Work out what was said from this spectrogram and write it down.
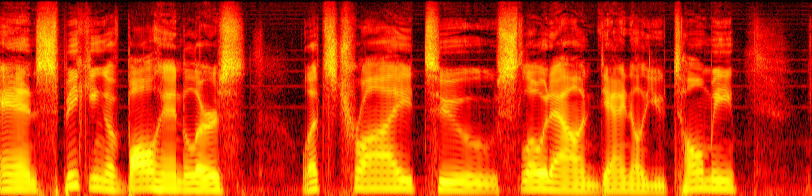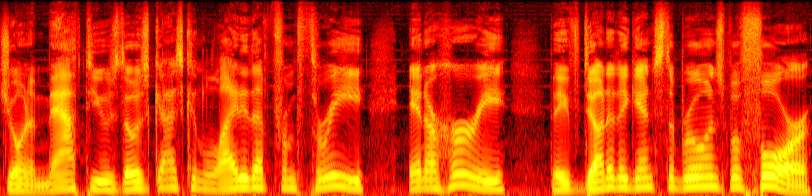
and speaking of ball handlers, let's try to slow down Daniel Utomi, Jonah Mathews. Those guys can light it up from three in a hurry. They've done it against the Bruins before.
